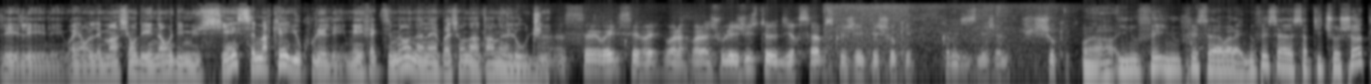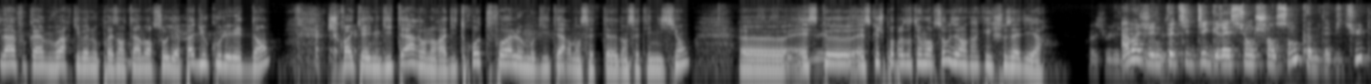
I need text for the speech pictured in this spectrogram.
les, les- les- voyons, les mentions des noms des musiciens, c'est marqué un ukulélé. Mais effectivement, on a l'impression d'entendre un Logi. C'est, oui, c'est vrai. Voilà, voilà. Je voulais juste dire ça parce que j'ai été choqué, comme disent les jeunes. Je suis choqué. Voilà, il nous fait, il nous fait sa, voilà, il nous fait sa, sa petite chochotte. Là, faut quand même voir qu'il va nous présenter un morceau. Il n'y a pas du ukulélé dedans. Je crois qu'il y a une guitare on aura dit trop de fois le mot guitare dans cette, dans cette émission. Euh, est-ce que, est-ce que je peux présenter le morceau? Ou Vous avez encore quelque chose à dire? Ah, moi j'ai une petite digression chanson, comme d'habitude.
